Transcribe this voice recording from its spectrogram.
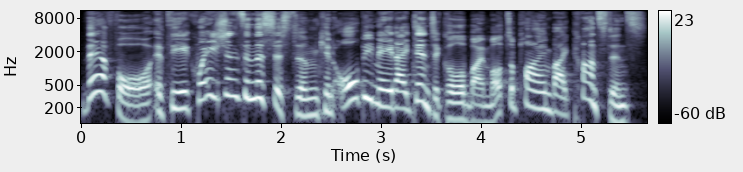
Therefore, if the equations in the system can all be made identical by multiplying by constants,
